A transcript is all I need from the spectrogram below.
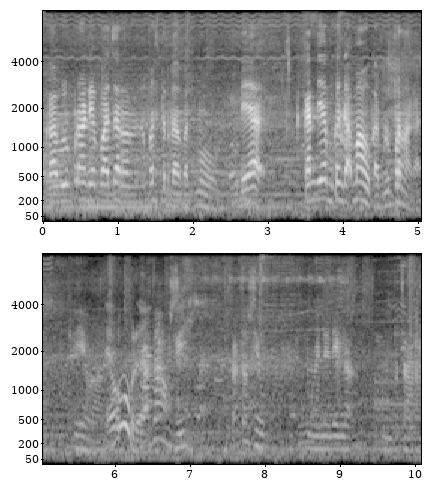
Kalau belum pernah dia pacaran pasti terdapatmu. Dia kan dia bukan nggak mau kan, belum pernah kan. iya. Ya udah. nggak tahu sih nggak tahu sih bukannya dia nggak mau pacaran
